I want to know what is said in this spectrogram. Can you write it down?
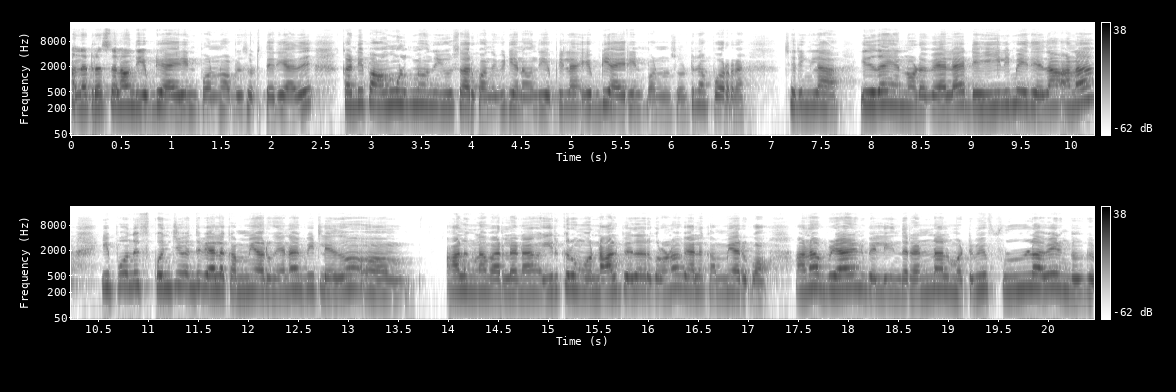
அந்த ட்ரெஸ் எல்லாம் வந்து எப்படி ஐரன் பண்ணணும் அப்படின்னு சொல்லிட்டு தெரியாது. கண்டிப்பாக அவங்களுக்குமே வந்து யூஸாக இருக்கும். அந்த வீடியோ நான் வந்து எப்படிலாம் எப்படி ஐரன் பண்ணணும்னு சொல்லிட்டு நான் போடுறேன். சரிங்களா? இதுதான் என்னோடய வேலை. டெய்லியுமே இதே தான் ஆனால் இப்போ வந்து கொஞ்சம் வந்து வேலை கம்மியாக இருக்கும். ஏன்னா வீட்டில் எதுவும் ஆளுங்களாம் வரலன்னா இருக்கிறவங்க ஒரு நாலு பேர் தான் இருக்கிறோன்னா வேலை கம்மியாக இருக்கும். ஆனால் வியாழன் வெள்ளி இந்த ரெண்டு நாள் மட்டுமே ஃபுல்லாகவே எங்களுக்கு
